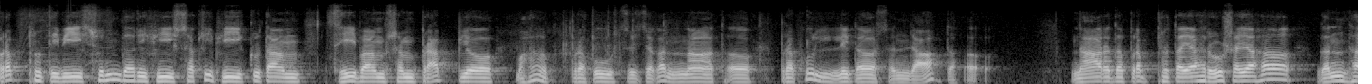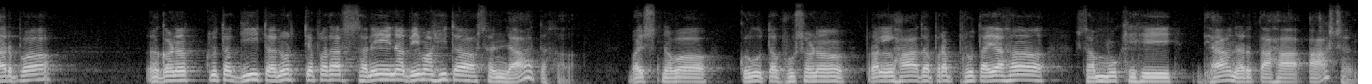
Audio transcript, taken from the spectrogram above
प्रभृतिभिः सुन्दरिभिः सखिभिः कृतां सेवां सम्प्राप्य महाप्रभु श्रीजगन्नाथ प्रफुल्लितसञ्जातः नारदप्रभृतयः ऋषयः गन्धर्व गणकृतगीतनृत्यप्रदर्शनेन विमहितसञ्जातः वैष्णवकृतभूषण प्रह्लादप्रभृतयः सम्मुखे ध्यानरताः आसन्।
